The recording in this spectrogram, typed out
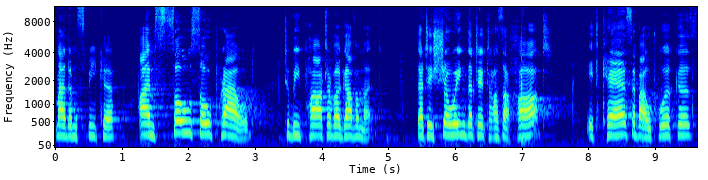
Madam Speaker, I'm so, so proud to be part of a government that is showing that it has a heart, it cares about workers,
